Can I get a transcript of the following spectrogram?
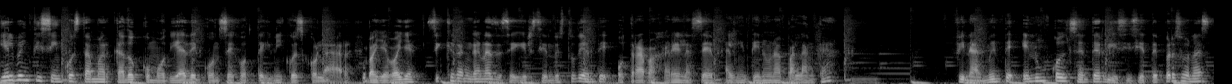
y el 25 está marcado como día de consejo técnico escolar. Vaya, vaya, si quedan ganas de seguir siendo estudiante o trabajar en la SED. ¿Alguien tiene una palanca? Finalmente, en un call center 17 personas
